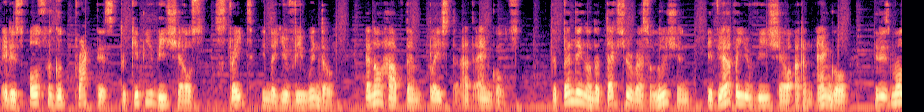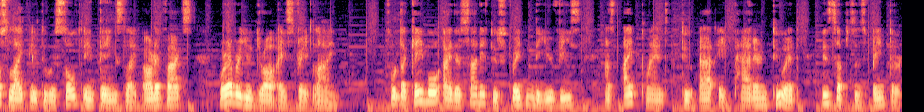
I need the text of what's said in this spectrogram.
It is also good practice to keep UV shells straight in the UV window and not have them placed at angles. Depending on the texture resolution, if you have a UV shell at an angle, it is most likely to result in things like artifacts wherever you draw a straight line. For the cable I decided to straighten the UVs as I planned to add a pattern to it in Substance Painter.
